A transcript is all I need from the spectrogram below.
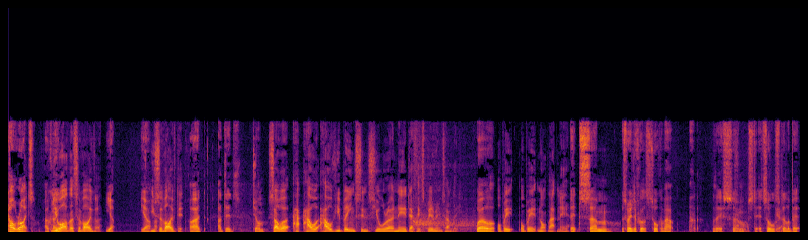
Oh right. Okay. You are the survivor. Yep. Yeah. You survived it. I I did, John. So, uh, h- how how have you been since your uh, near-death experience, Andy? Well, Albeit albeit not that near. it's um it's very difficult to talk about uh, this. Um, st- it's all Yeah. still a bit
